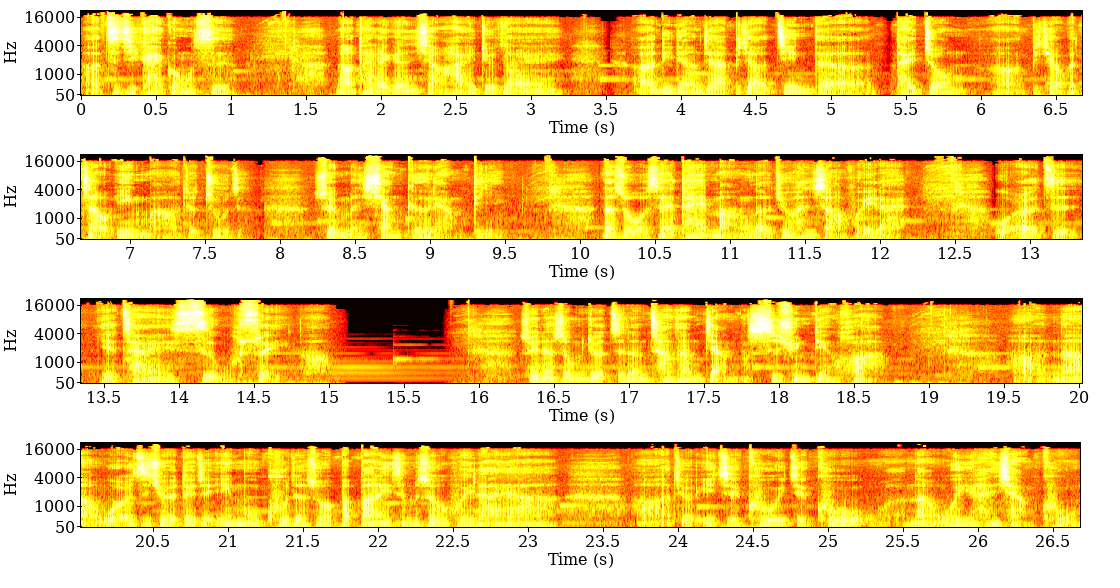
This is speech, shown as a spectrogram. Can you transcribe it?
啊，自己开公司。然后太太跟小孩就在呃离娘家比较近的台中啊，比较个照应嘛，就住着，所以我们相隔两地。那时候我实在太忙了，就很少回来。我儿子也才四五岁啊，所以那时候我们就只能常常讲视讯电话啊。那我儿子就会对着荧幕哭着说：“爸爸，你什么时候回来啊？”啊，就一直哭，一直哭。那我也很想哭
